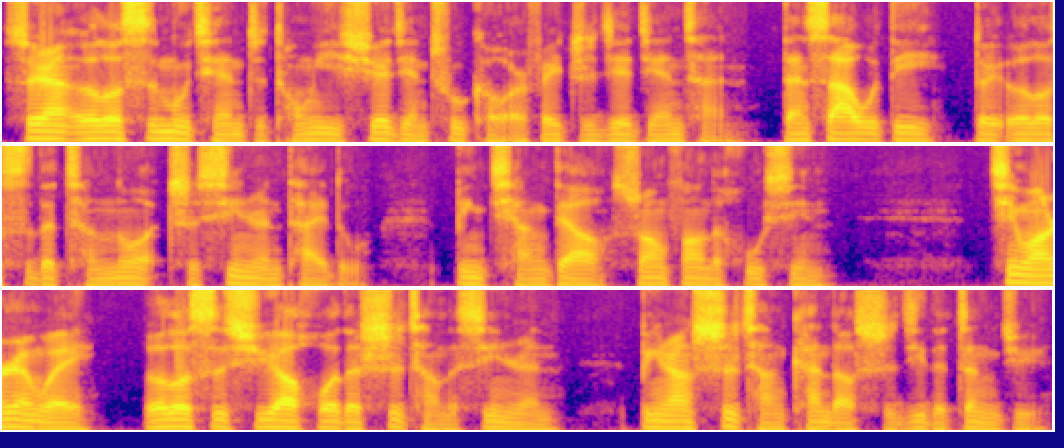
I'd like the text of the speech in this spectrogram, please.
虽然俄罗斯目前只同意削减出口而非直接减产，但沙乌地对俄罗斯的承诺持信任态度，并强调双方的互信。亲王认为，俄罗斯需要获得市场的信任，并让市场看到实际的证据。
